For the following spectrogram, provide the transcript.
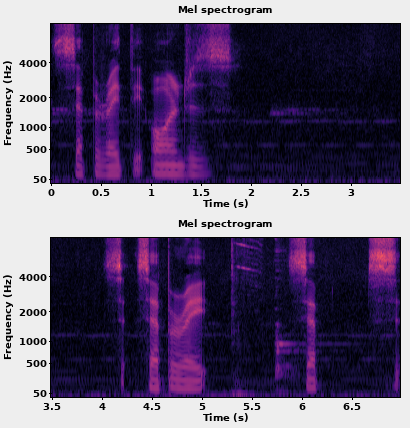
Separate the oranges. Se separate. Sep. Se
